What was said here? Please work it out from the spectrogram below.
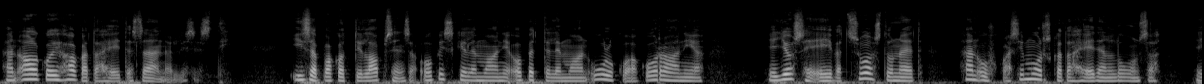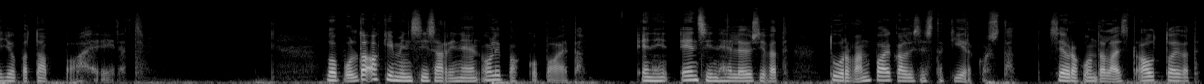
hän alkoi hakata heitä säännöllisesti. Isä pakotti lapsensa opiskelemaan ja opettelemaan ulkoa Korania, ja jos he eivät suostuneet, hän uhkasi murskata heidän luunsa ja jopa tappaa heidät. Lopulta Akimin sisarineen oli pakko paeta. Ensin he löysivät turvan paikallisesta kirkosta. Seurakuntalaiset auttoivat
